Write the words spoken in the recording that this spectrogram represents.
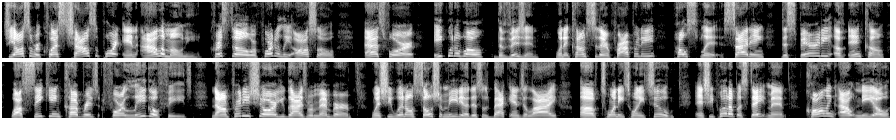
She also requests child support and alimony. Crystal reportedly also asked for equitable division when it comes to their property post split, citing disparity of income while seeking coverage for legal fees. Now, I'm pretty sure you guys remember when she went on social media, this was back in July of 2022, and she put up a statement calling out Ne-Yo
